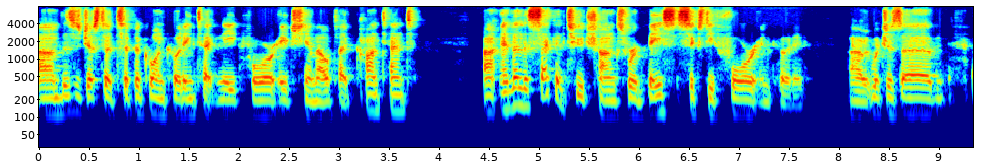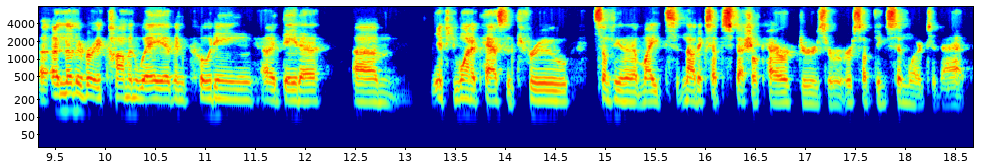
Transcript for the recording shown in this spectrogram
um, this is just a typical encoding technique for HTML type content. Uh, and then the second two chunks were base 64 encoded, uh, which is a, another very common way of encoding uh, data um, if you want to pass it through something that might not accept special characters or, or something similar to that.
